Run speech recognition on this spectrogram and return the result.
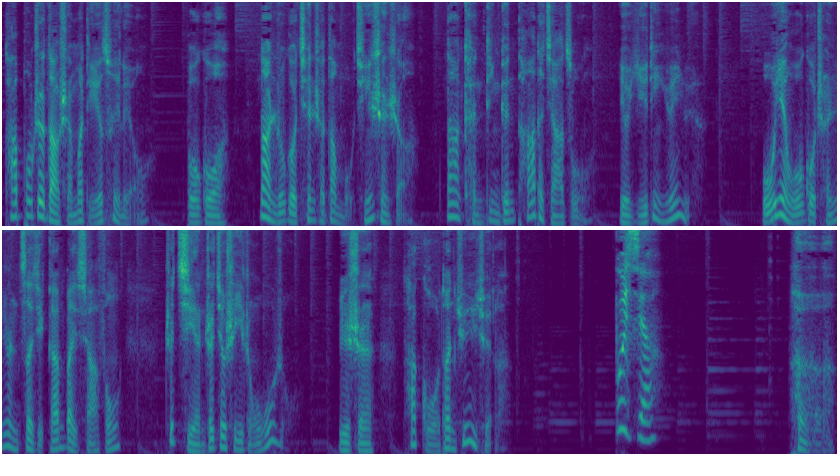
他不知道什么叠翠流，不过那如果牵扯到母亲身上，那肯定跟他的家族有一定渊源。无缘无故承认自己甘拜下风，这简直就是一种侮辱。于是他果断拒绝了。不行。呵呵，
